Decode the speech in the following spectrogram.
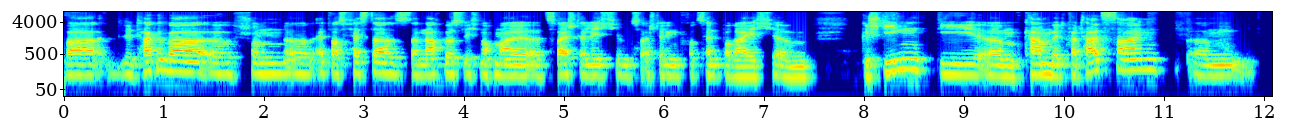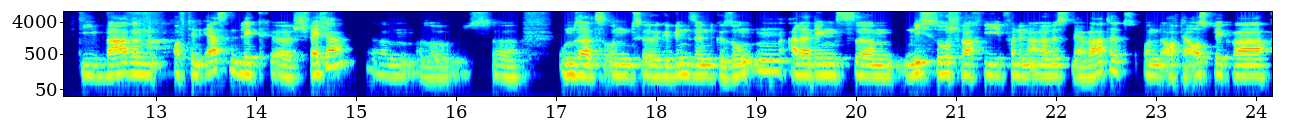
war den Tag über äh, schon äh, etwas fester, ist dann nachbörslich nochmal äh, zweistellig im zweistelligen Prozentbereich ähm, gestiegen. Die ähm, kamen mit Quartalszahlen. Ähm, die waren auf den ersten Blick äh, schwächer. Ähm, also das, äh, Umsatz und Gewinn sind gesunken, allerdings ähm, nicht so schwach wie von den Analysten erwartet. Und auch der Ausblick war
